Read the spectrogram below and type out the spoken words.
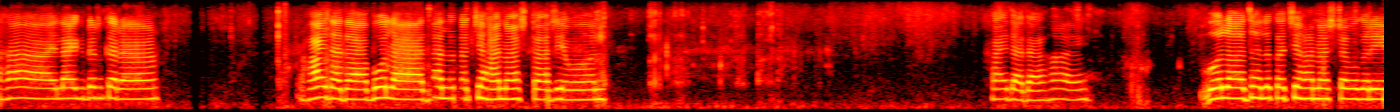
हाय. लाईक डन करा. हाय दादा. बोला. झालं का चहा नाश्ता जेवण? हाय दादा. हाय. बोला. झालं का चहा नाश्ता वगैरे?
